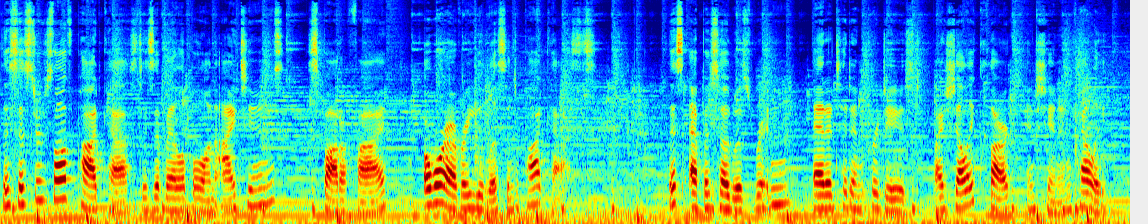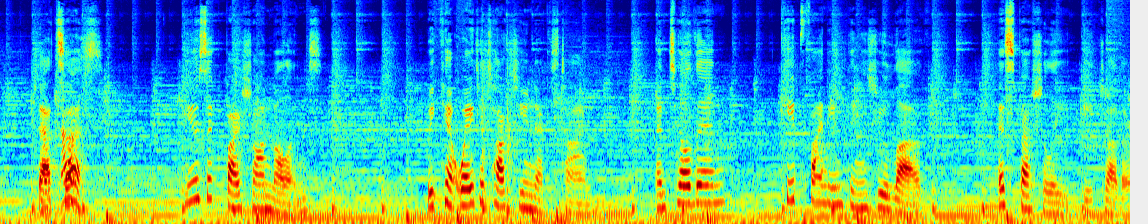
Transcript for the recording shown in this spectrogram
The Sisters Love podcast is available on iTunes, Spotify, or wherever you listen to podcasts. This episode was written, edited, and produced by Shelley Clark and Shannon Kelly. That's, That's us. Music by Sean Mullins. We can't wait to talk to you next time. Until then, keep finding things you love, especially each other.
